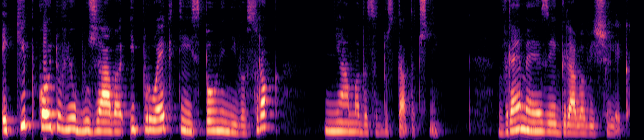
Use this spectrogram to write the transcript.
екип, който ви обожава и проекти, изпълнени в срок, няма да са достатъчни. Време е за играва висша лига.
